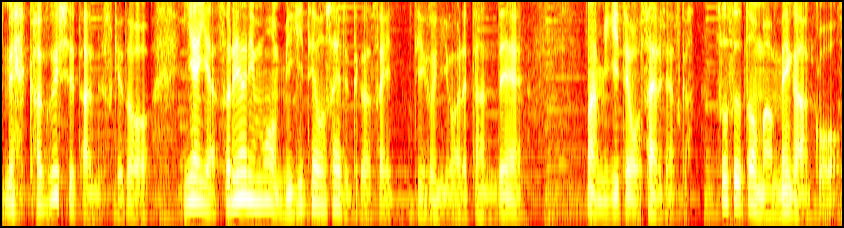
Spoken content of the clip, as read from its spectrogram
う 目隠してたんですけどいやいやそれよりも右手を押さえててくださいっていうふうに言われたんでまあ右手を押さえるじゃないですかそうするとまあ目がこ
